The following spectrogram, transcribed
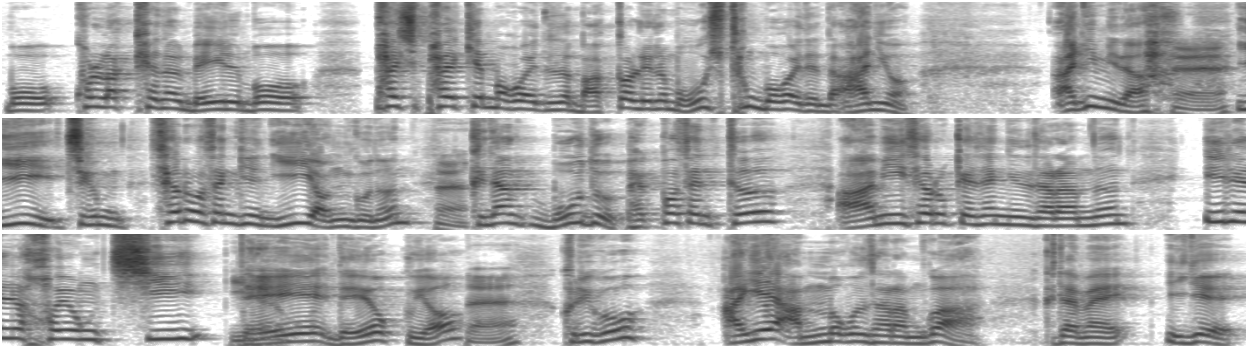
뭐 콜라캔을 매일 뭐 88캔 먹어야 된다. 막걸리를 뭐 50통 먹어야 된다. 아니요. 아닙니다. 네. 이 지금 새로 생긴 이 연구는 네. 그냥 모두 100% 암이 새롭게 생긴 사람은 1일 허용치 내에 내였고요. 네. 그리고 아예 안 먹은 사람과 그다음에 이게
